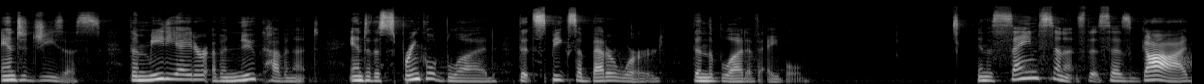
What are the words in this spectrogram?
and to Jesus the mediator of a new covenant, and to the sprinkled blood that speaks a better word than the blood of Abel. In the same sentence that says, God,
